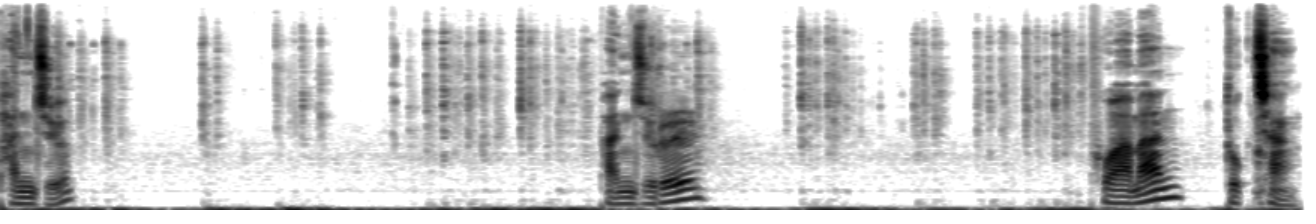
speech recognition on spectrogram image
반주 반주를 포함한 독창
